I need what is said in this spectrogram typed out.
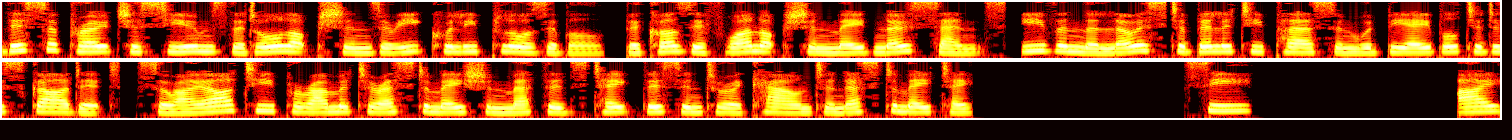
This approach assumes that all options are equally plausible, because if one option made no sense, even the lowest ability person would be able to discard it, so IRT parameter estimation methods take this into account and estimate a C I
